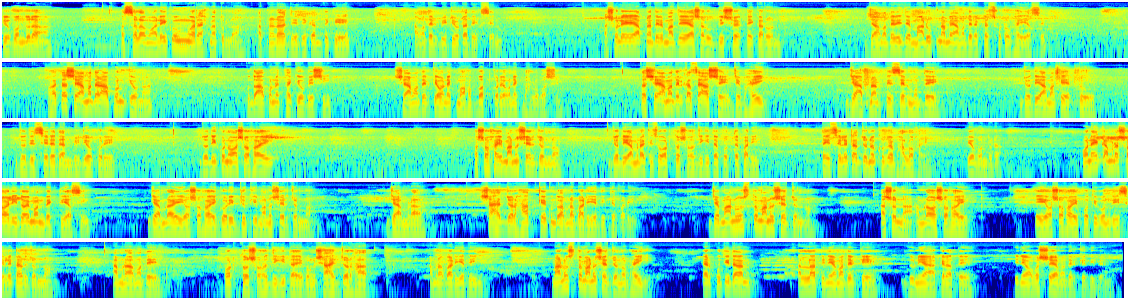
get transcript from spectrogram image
প্রিয় বন্ধুরা, আসসালামু আলাইকুম রাহমাতুল্লাহ। আপনারা যে যেখান থেকে আমাদের ভিডিওটা দেখছেন, আসলে আপনাদের মাঝে আসার উদ্দেশ্য একটাই কারণ যে আমাদের এই যে মারুফ নামে আমাদের একটা ছোট ভাই আছে। হয়তো সে আমাদের আপন কেউ না, কিন্তু আপনের থেকেও বেশি। সে আমাদেরকে অনেক মহব্বত করে, অনেক ভালোবাসে। তা সে আমাদের কাছে আসে যে, ভাই যে আপনার পেসের মধ্যে যদি আমাকে একটু যদি ছেড়ে দেন ভিডিও করে, যদি কোনো অসহায় অসহায় মানুষের জন্য যদি আমরা কিছু অর্থ সহযোগিতা করতে পারি, তো এই ছেলেটার জন্য খুবই ভালো হয়। প্রিয় বন্ধুরা, অনেক আমরা সহৃদয়মন ব্যক্তি আছি যে আমরা এই অসহায়, গরিব দুঃখী মানুষের জন্য যে আমরা সাহায্যর হাতকে কিন্তু আমরা বাড়িয়ে দিতে পারি। যে মানুষ তো মানুষের জন্য। আসুন না, আমরা অসহায়, এই অসহায় প্রতিবন্ধী ছেলেটার জন্য আমরা আমাদের অর্থ সহযোগিতা এবং সাহায্যর হাত আমরা বাড়িয়ে দিই। মানুষ তো মানুষের জন্য ভাই। এর প্রতিদান আল্লাহ তিনি আমাদেরকে দুনিয়া আকেরাতে তিনি অবশ্যই আমাদেরকে দিবেন।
